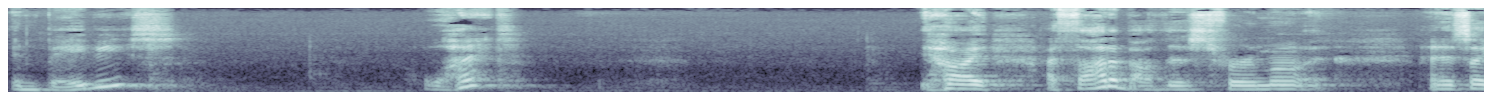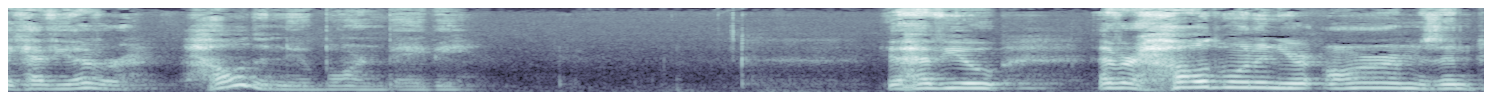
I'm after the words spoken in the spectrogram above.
in babies? What? I, I thought about this for a moment, and it's like, have you ever held a newborn baby? Have you ever held one in your arms and,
